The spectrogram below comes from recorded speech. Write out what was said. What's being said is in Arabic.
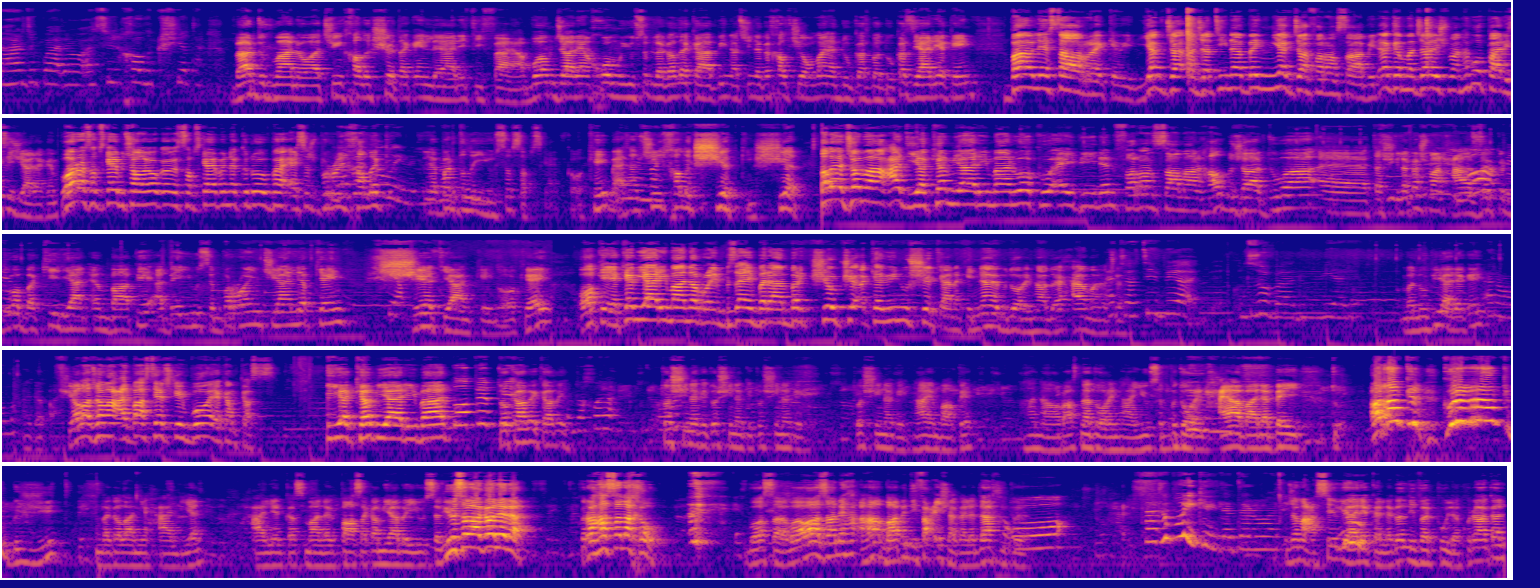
بە جەماعەتی بڵێ بهردك بعد أسير خلق شيطة بردوگمانەوە چین خەڵک شێتەکەین لە یاری فیفاە بۆ ئەم جاریان خۆم و یوسف لەگەڵ دەکبین ئەچین لەگە خەڵکی ئۆڵانە دوو کەس بە دوو کەس یاریەکەین. با لێ ساوە ڕێکەوین. یەک جا ئەجاتینە بین یەک جا فەڕەنسا بین. ئەگە مەجاریشمان هەموو پاریسی ژارەکەم وارە سبسکایب چاڵەوە سبسکایب نەکردەوە با ئێسش بڕۆین خەڵک. لەبەر دڵی یوسف سبسکایبکەوەکەی بەچین خەڵک شێتکین شێت بەڵێ جەماعەت یەکەم یاریمان وەکو ئەی بینن فەڕەنسامان هەڵبژاردووە تەشکیلەکەشمان حازر کردووە بە کیلیان ئەمباپێ ئەبێ یوسف بڕۆین چیان لێ بکەین شێتیان بکەین ئۆکەی ئۆکە یەکەم یاریمانە ڕۆین بزانین بەرامبەر کشێ و ئەکەوین و شێتیانەکەی ناوێ بدۆڕین زوبا بيا بەنوبی یاریەکەی باش. یاڵا جەماعەت باس تێچکەین بۆ یەکەم کەس یەکەم یاریبان بابي تۆ کابێ کابێ تۆ شینەکەی تۆ شینەکەی تۆ شینەکەی تۆ شینەکەی های باپێ ها ناوەڕاست نەدۆڕین ها یوسف بدۆڕین حیابا لەبەی ئەڕام کرد گورە ڕام کرد بژیت لەگەڵانی حالیەن حالیەن کەسمان لە پاسەکەم یا بە یوسف. یوسف ئاگەڵ لێبە کورە هەسە لە خەو بۆسە وازانێ ها بابێ دیفاعیشەکە لە داخلی تۆ أوه. كاكا بوي كيدا دروان جەماع سێ یاریەکەن لەگەڵ لیڤەرپولە کوراگەل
